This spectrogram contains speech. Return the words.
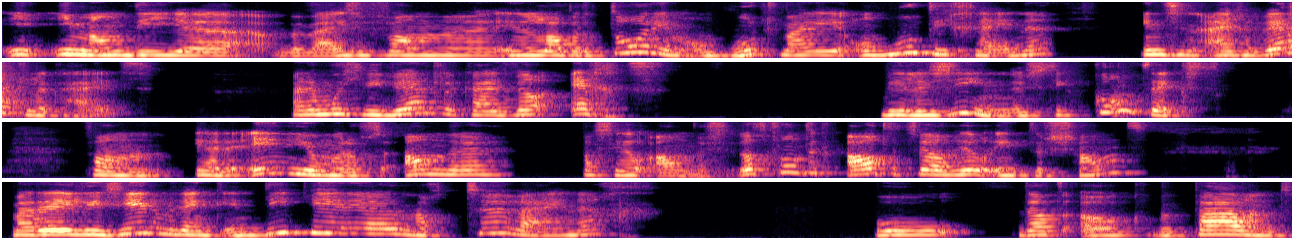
iemand die je bij wijze van uh, in een laboratorium ontmoet, maar je ontmoet diegene in zijn eigen werkelijkheid. Maar dan moet je die werkelijkheid wel echt willen zien. Dus die context van ja, de ene jongere of de andere was heel anders. Dat vond ik altijd wel heel interessant. Maar realiseerde me denk ik in die periode nog te weinig hoe dat ook bepalend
